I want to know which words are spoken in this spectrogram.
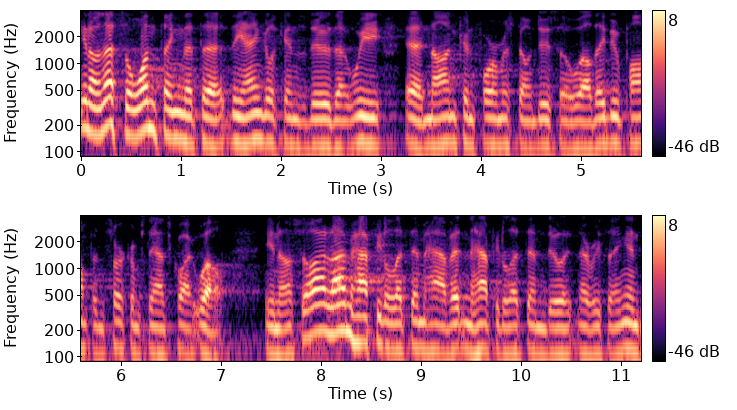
you know, and that's the one thing that the, the Anglicans do that we uh, nonconformists don't do so well. They do pomp and circumstance quite well you know so i'm happy to let them have it and happy to let them do it and everything. And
